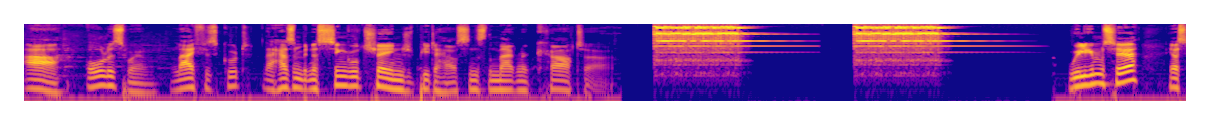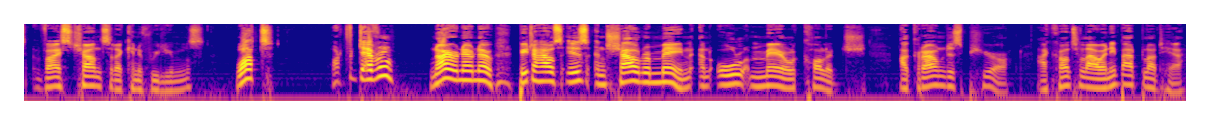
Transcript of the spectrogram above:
Ah, all is well. Life is good. There hasn't been a single change at Peterhouse since the Magna Carta. Williams here? Yes, Vice Chancellor Kenneth Williams. What? What the devil? No, no, no. Peterhouse is and shall remain an all male college. Our ground is pure. I can't allow any bad blood here.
